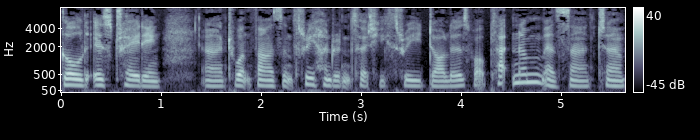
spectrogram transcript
Gold is trading at $1,333, while platinum is at um,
